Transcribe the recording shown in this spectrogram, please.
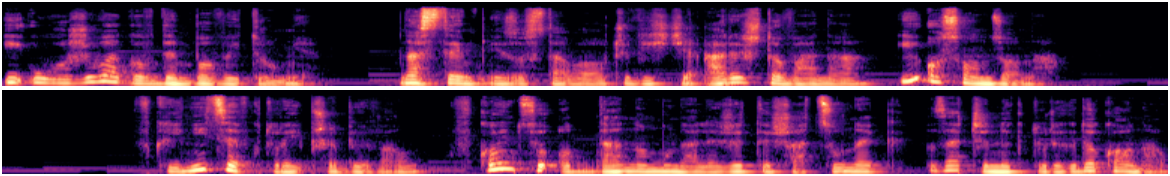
i ułożyła go w dębowej trumie. Następnie została oczywiście aresztowana i osądzona. W klinice, w której przebywał, w końcu oddano mu należyty szacunek za czyny, których dokonał.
